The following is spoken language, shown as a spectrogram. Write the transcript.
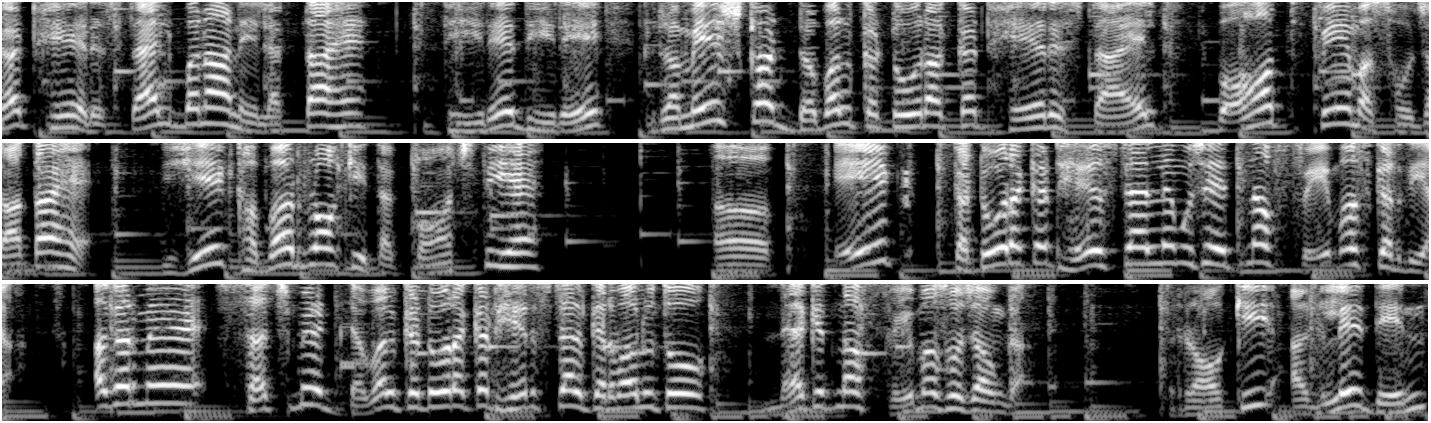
कट हेयर स्टाइल बनाने लगता है। धीरे धीरे रमेश का डबल कटोरा कट हेयर स्टाइल बहुत फ़ेमस हो जाता है। ये खबर रॉकी तक पहुँचती है। आ, एक कटोरा कट हेयर स्टाइल ने मुझे इतना फ़ेमस कर दिया। अगर मैं सच में डबल कटोरा कट हेयर स्टाइल करवा लूँ तो मैं कितना फ़ेमस हो जाऊँगा। रॉकी अगले दिन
